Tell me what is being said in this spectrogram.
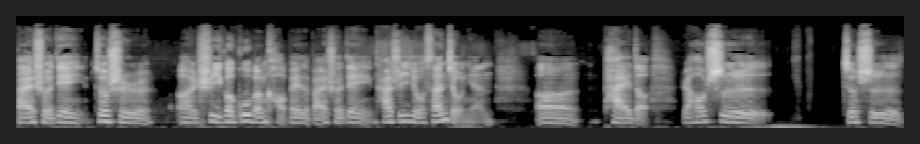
白蛇电影，就是呃，是一个孤本拷贝的白蛇电影，它是一九三九年呃拍的，然后是就是。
